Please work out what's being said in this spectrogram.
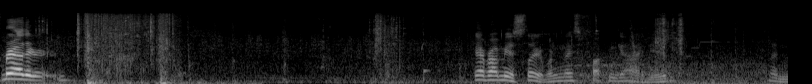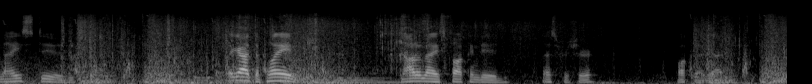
Brother. Yeah, brought me a slurp. What a nice fucking guy, dude. What a nice dude. They got the plane. Not a nice fucking dude. That's for sure. Fuck that guy.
